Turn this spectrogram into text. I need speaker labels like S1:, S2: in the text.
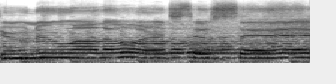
S1: you knew all the words to say.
